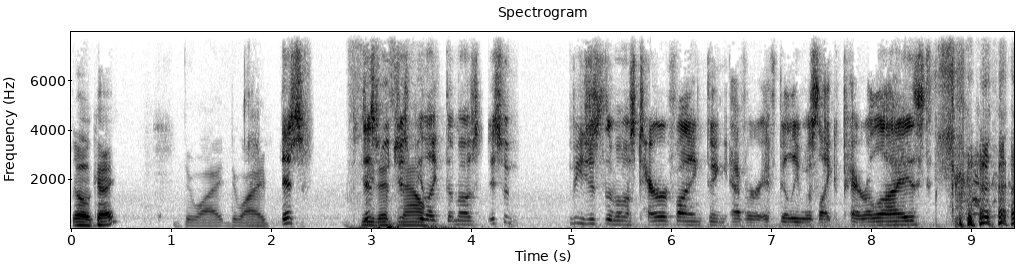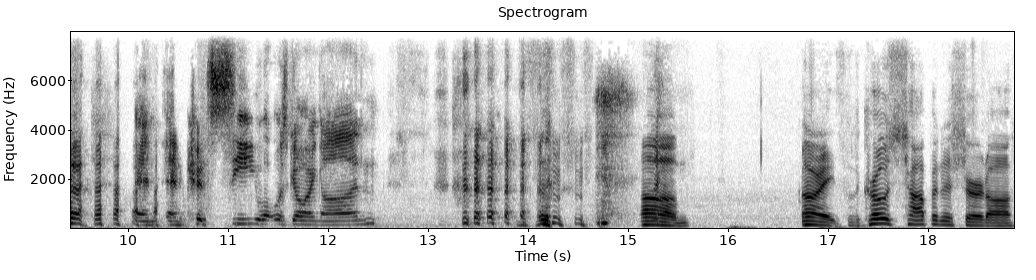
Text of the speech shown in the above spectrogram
Okay. Do I? Do I This see this this, would just now? be like the most. This would be just the most terrifying thing ever if Billy was like paralyzed and and could see what was going on. Um. All right. So the crow's chopping his shirt off.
